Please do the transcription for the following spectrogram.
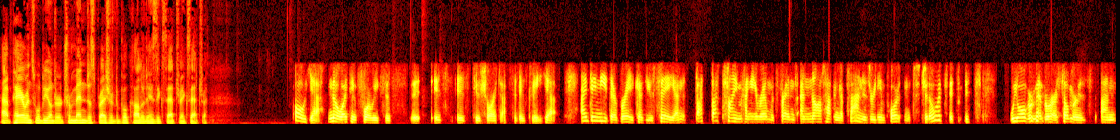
Uh, parents will be under tremendous pressure to book holidays, etc., etc. Oh yeah, no, I think four weeks is is is too short. Absolutely, yeah. And they need their break, as you say, and that that time hanging around with friends and not having a plan is really important. You know, it's it's it's we all remember our summers, and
